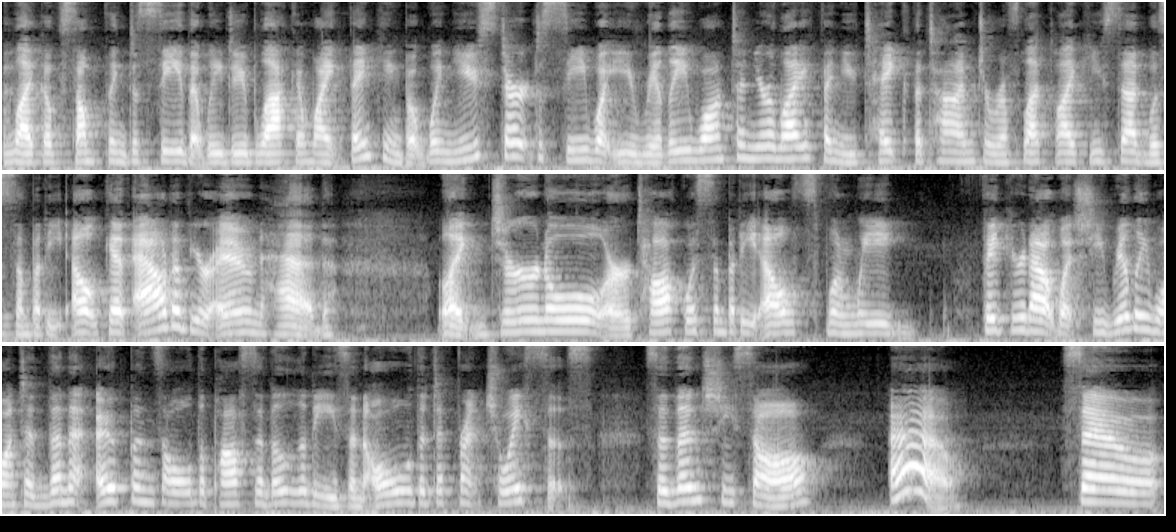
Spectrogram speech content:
like of something to see that we do black and white thinking. But when you start to see what you really want in your life and you take the time to reflect, like you said, with somebody else, get out of your own head, like journal or talk with somebody else when we figured out what she really wanted, then it opens all the possibilities and all the different choices. So then she saw, oh, so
